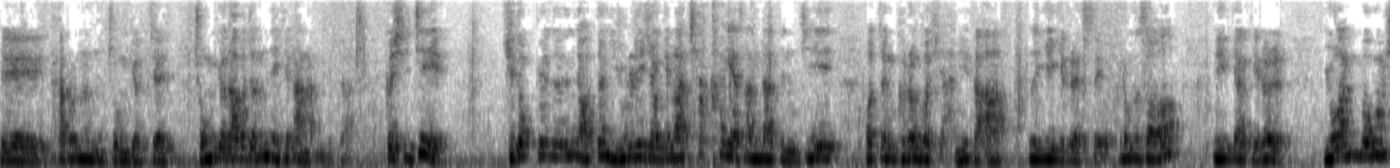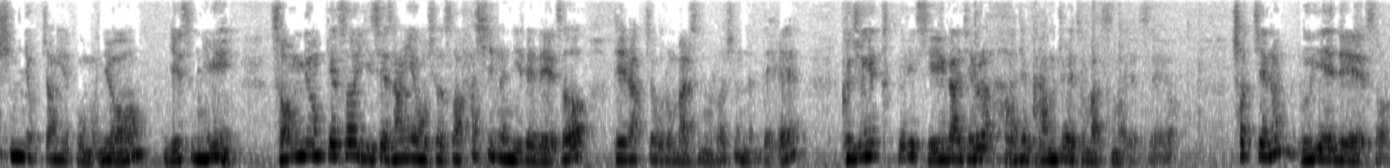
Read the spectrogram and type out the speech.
에, 다루는 종교, 종교라고 저는 얘기를 안 합니다. 그것이지 기독교는 어떤 윤리적이나 착하게 산다든지 어떤 그런 것이 아니다. 얘기를 했어요. 그러면서 얘기하기를 요한복음 16장에 보면요. 예수님이 성령께서 이 세상에 오셔서 하시는 일에 대해서 대략적으로 말씀을 하셨는데 그 중에 특별히 세 가지를 아주 강조해서 말씀하셨어요. 첫째는 의에 대해서,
